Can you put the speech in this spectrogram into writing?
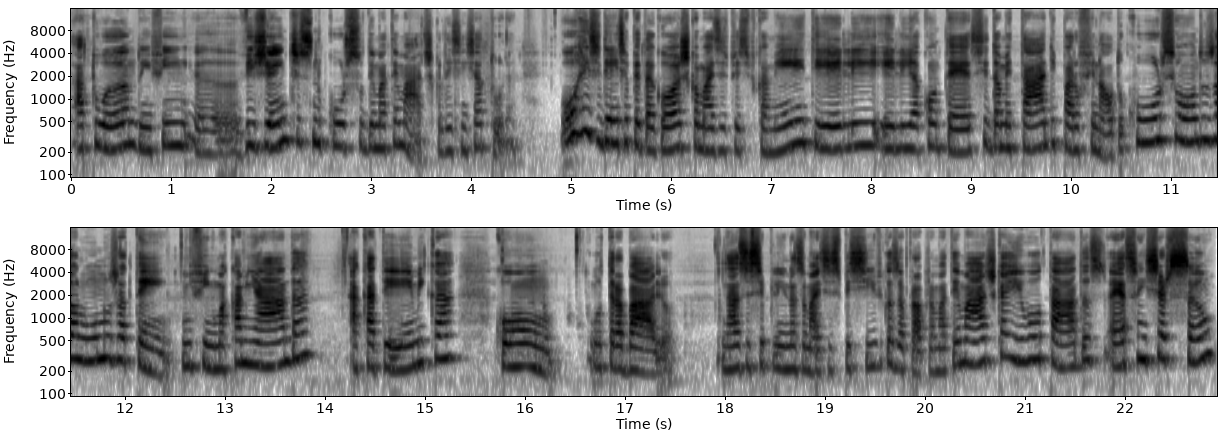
atuando, enfim, uh, vigentes no curso de matemática, licenciatura. O residência pedagógica, mais especificamente, ele, ele acontece da metade para o final do curso, onde os alunos já têm, enfim, uma caminhada acadêmica com o trabalho nas disciplinas mais específicas da própria matemática e voltadas a essa inserção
